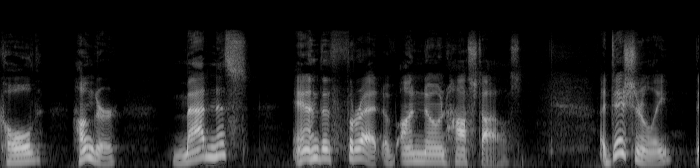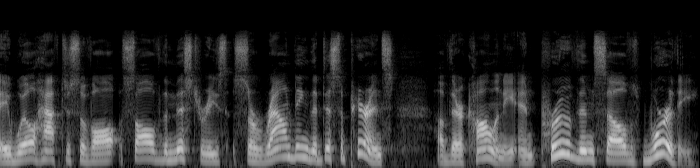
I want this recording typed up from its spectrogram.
cold, hunger, madness, and the threat of unknown hostiles. Additionally, they will have to solve the mysteries surrounding the disappearance of their colony and prove themselves worthy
